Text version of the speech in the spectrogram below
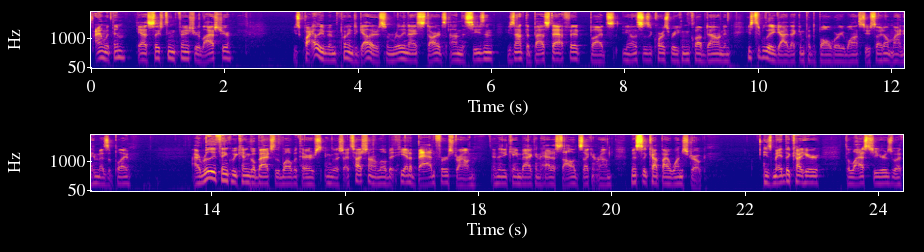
fine with him. He had 16th finisher last year he's quietly been putting together some really nice starts on the season. He's not the best at fit, but you know this is a course where you can club down, and he's typically a guy that can put the ball where he wants to. So I don't mind him as a play. I really think we can go back to the well with Harris English. I touched on a little bit. He had a bad first round, and then he came back and had a solid second round. Missed the cut by one stroke. He's made the cut here the last years with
